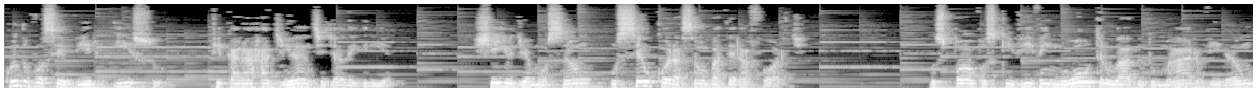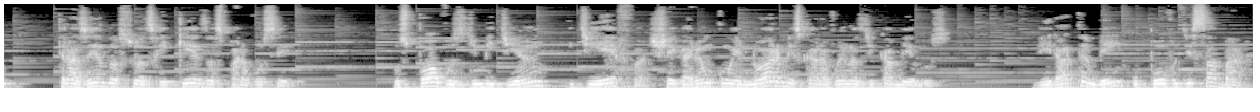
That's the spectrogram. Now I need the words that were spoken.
Quando você vir isso, ficará radiante de alegria cheio de emoção, o seu coração baterá forte. Os povos que vivem no outro lado do mar virão, trazendo as suas riquezas para você. Os povos de Midian e de Efa chegarão com enormes caravanas de camelos. Virá também o povo de Sabá,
